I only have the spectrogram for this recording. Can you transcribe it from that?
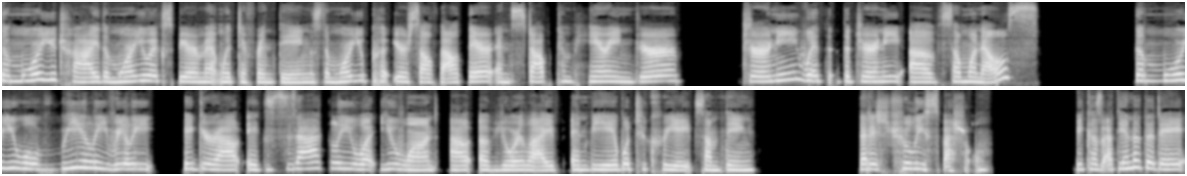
the more you try, the more you experiment with different things, the more you put yourself out there and stop comparing your journey with the journey of someone else, the more you will really, really figure out exactly what you want out of your life and be able to create something that is truly special. Because at the end of the day,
